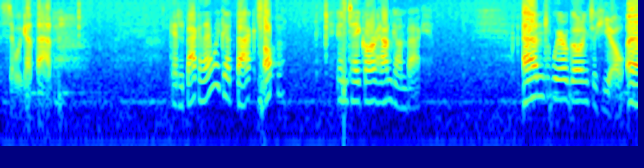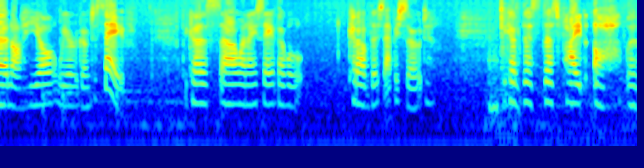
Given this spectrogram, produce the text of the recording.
So we got that. Get it back, and then we get back up and take our handgun back. And we're going to heal. Uh, not heal, we're going to save. Because uh, when I save, I will cut off this episode because this this fight oh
